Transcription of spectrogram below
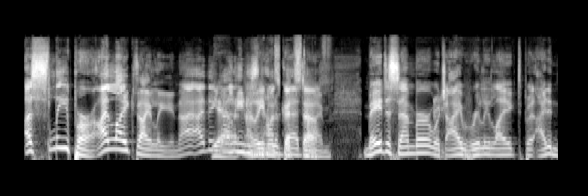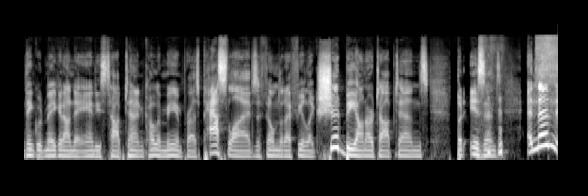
a sleeper. I liked Eileen. I, I think Yeah, Eileen is Eileen not was a good bad stuff. time. May December, which I really liked, but I didn't think would make it onto Andy's top ten. Color me impressed. Past Lives, a film that I feel like should be on our top tens, but isn't. and then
